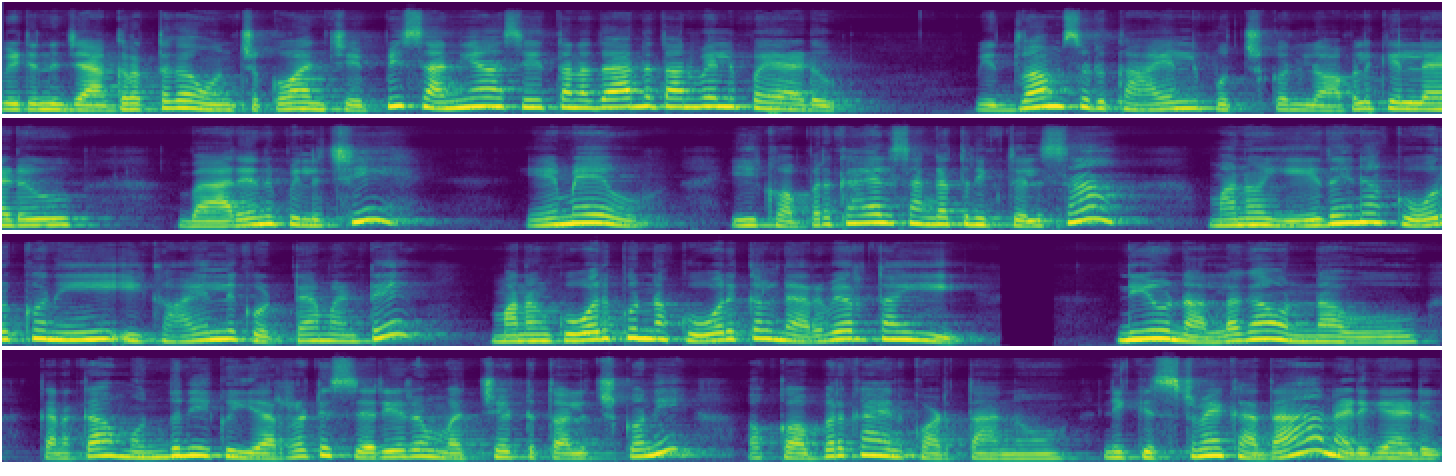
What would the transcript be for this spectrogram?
వీటిని జాగ్రత్తగా ఉంచుకో అని చెప్పి సన్యాసి తన దారిన తాను వెళ్ళిపోయాడు. విద్వాంసుడు కాయల్ని పుచ్చుకొని లోపలికి వెళ్ళాడు భార్యను పిలిచి ఏమేవ్ ఈ కొబ్బరికాయల సంగతి నీకు తెలుసా? మనం ఏదైనా కోరుకొని ఈ కాయల్ని కొట్టామంటే మనం కోరుకున్న కోరికలు నెరవేరుతాయి. నీవు నల్లగా ఉన్నావు కనుక ముందు నీకు ఎర్రటి శరీరం వచ్చేట్టు తలుచుకొని ఒక కొబ్బరికాయను కొడతాను. నీకు ఇష్టమే కదా? అని అడిగాడు.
